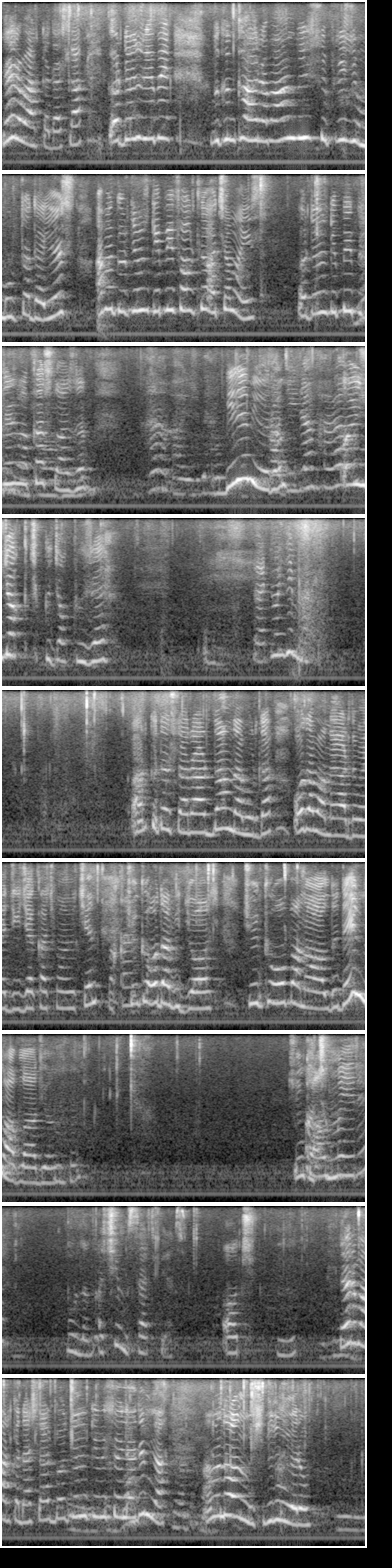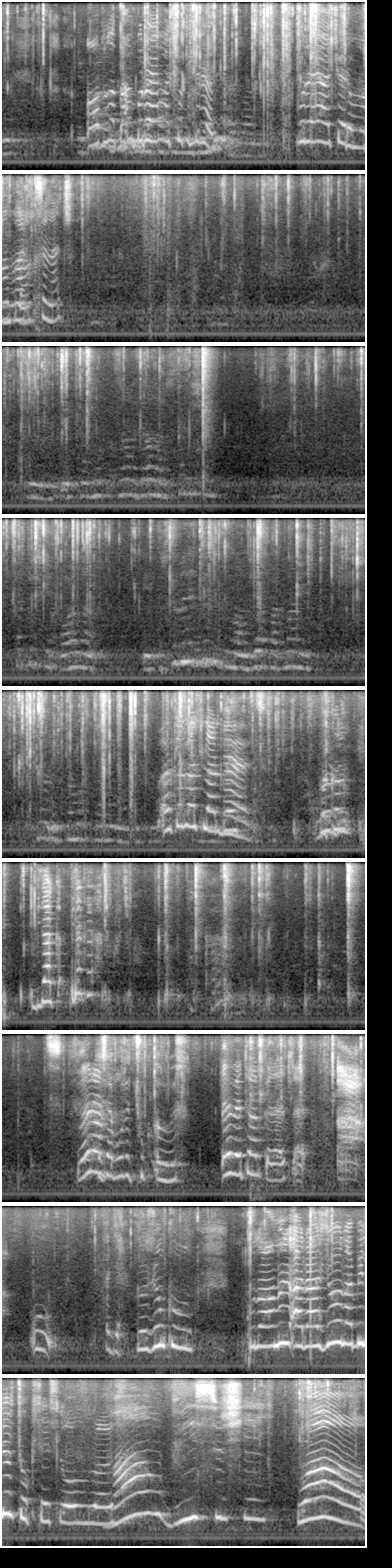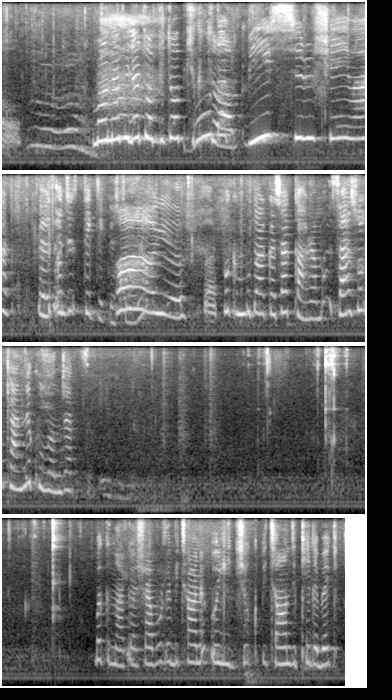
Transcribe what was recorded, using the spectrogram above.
Merhaba arkadaşlar. Gördüğünüz gibi bugün kahraman bir sürpriz yumurtadayız. Ama gördüğünüz gibi farklı açamayız. Gördüğünüz gibi bize makas lazım. Bilemiyorum. Oyuncak çıkacak bize. Arkadaşlar Erdem de burada. O da bana yardım edecek açmam için. Bakalım. Çünkü o da video. Çünkü o bana aldı değil mi ablacığım? Çünkü al- Açılma yeri buradan. Açayım mı sert biraz? Aç. Merhaba arkadaşlar. Gördüğünüz gibi söyledim ya. Ama ne olmuş bilmiyorum. Abla ben buraya açabilirim. Buraya açarım abla. Sen aç. Arkadaşlar ben Evet. Bakın. Bir dakika. Bir dakika. Açma, açma. Ver ar- Arkadaşlar burada çok ağır. Evet arkadaşlar. Aa, u. Hadi. Gözüm kul kulağımın alerji olabilir çok sesli olur. Wow, bir sürü şey. Wow. Bana top çıktı. Burada bir sürü şey var. Evet önce tek tek gösterelim. Hayır. Bakın burada arkadaşlar kahraman. Sen sonra kendine kullanacaksın. Bakın arkadaşlar burada bir tane ayıcık, bir tane de kelebek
